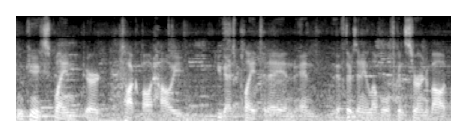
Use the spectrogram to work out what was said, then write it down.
Can you explain or talk about how you, guys played today and, and if there's any level of concern about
